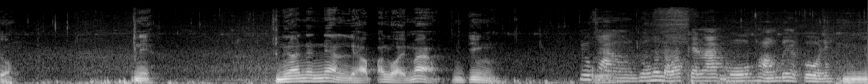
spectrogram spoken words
ดู นี่ เนื้อแน่นๆเลยครับ อร่อยมาก จริงยูคังลุงเพิ่นบอกว่าเขียนว่าหมูหอมเบฮโกเนี่ยๆนี่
